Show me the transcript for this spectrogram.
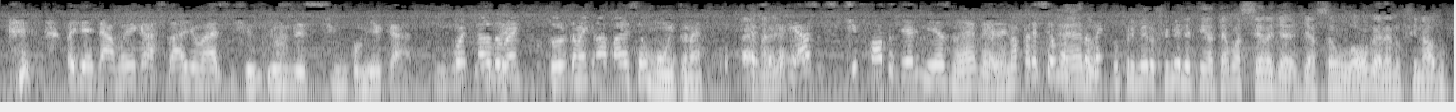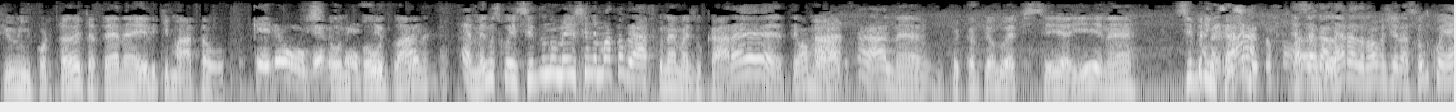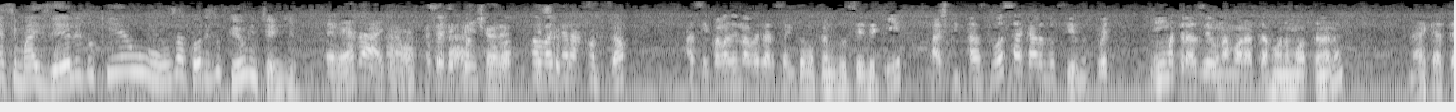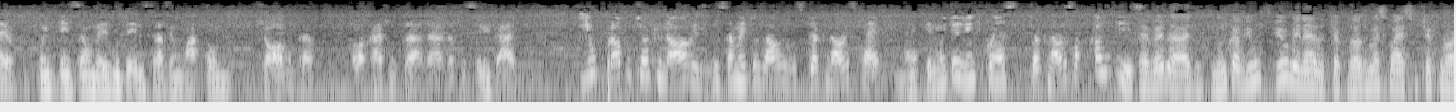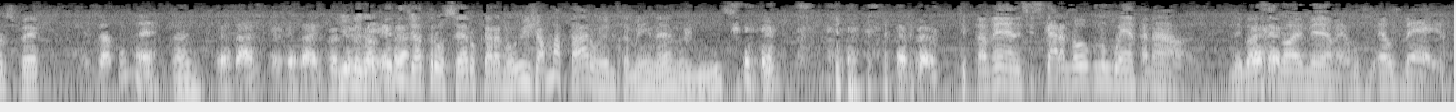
Mas, gente, minha mãe é engraçada demais assistir filmes desse filme comigo, cara. O coitado do Rank Futuro também que não apareceu muito, né? É, mas ele- Aliás, senti falta dele mesmo, né, velho? Ele não apareceu muito É, no, também. no primeiro filme ele tem até uma cena de, de ação longa, né? No final do filme, importante até, né? Ele que mata o Porque ele é o menos Stone Cold conhecido. lá, também. né? É, menos conhecido no meio cinematográfico, né? Mas o cara é, tem uma moral Ah. do caralho, né? Foi campeão do UFC aí, né? Se esse brincar, essa galera da nova geração conhece mais ele do que o- os atores do filme, entende? É verdade, Ah, né? mas aí depende, cara. Nova Esse geração, assim, falando em nova geração, interrompendo vocês aqui, acho que as duas sacadas do filme foi uma trazer o namorado da Rona Montana, né, que até foi intenção mesmo deles, trazer um ator jovem pra colocar junto da, da, da terceira idade, e o próprio Chuck Norris, justamente usar os Chuck Norris Tech, né, porque muita gente conhece o Chuck Norris só por causa disso. É verdade. Nunca vi um filme, né, do Chuck Norris, mas conhece o Chuck Norris Peck. Exatamente. É. Verdade. Verdade, cara, verdade. E o legal é que eles já trouxeram o cara novo e já mataram ele também, né? No início. É pra... tipo, tá vendo? Esses caras novos não aguentam, não. O negócio é nós mesmo, é os, é os velhos.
